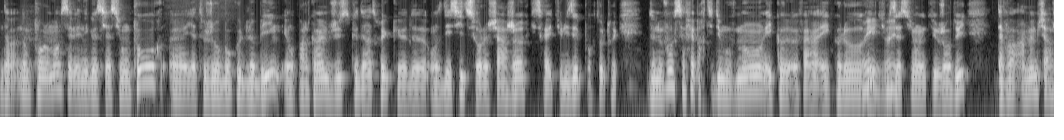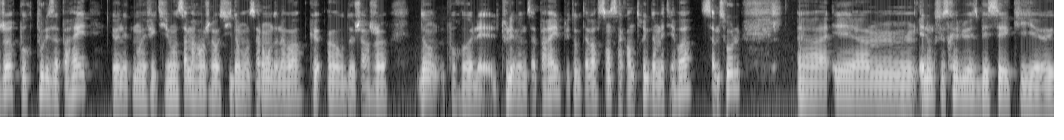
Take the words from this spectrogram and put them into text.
Donc, pour le moment, c'est les négociations pour. Euh, il y a toujours beaucoup de lobbying et on parle quand même juste que d'un truc de, on se décide sur le chargeur qui sera utilisé pour tout le truc. De nouveau, ça fait partie du mouvement éco, enfin écolo, oui, réutilisation aujourd'hui, d'avoir un même chargeur pour tous les appareils et honnêtement, effectivement, ça m'arrangerait aussi dans mon salon de n'avoir que un ou deux chargeurs dans, pour euh, tous les mêmes appareils plutôt que d'avoir 150 trucs dans mes tiroirs. Ça me saoule. Euh, et, euh, et, donc ce serait l'USB-C qui, euh,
